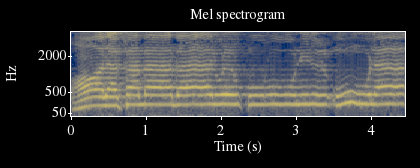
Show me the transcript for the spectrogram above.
قال فما بال القرون الأولى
